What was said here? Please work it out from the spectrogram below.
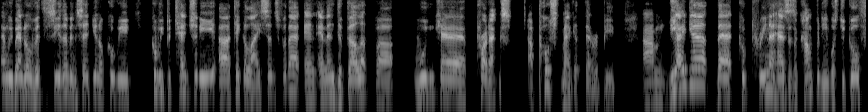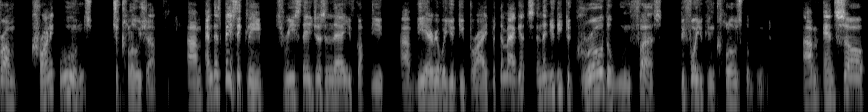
and we went over to see them and said, you know, could we could we potentially uh, take a license for that and, and then develop uh, wound care products uh, post maggot therapy? Um, the idea that Cuprina has as a company was to go from chronic wounds to closure. Um, and there's basically three stages in there. You've got the uh, the area where you debride with the maggots, and then you need to grow the wound first before you can close the wound. Um, and so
